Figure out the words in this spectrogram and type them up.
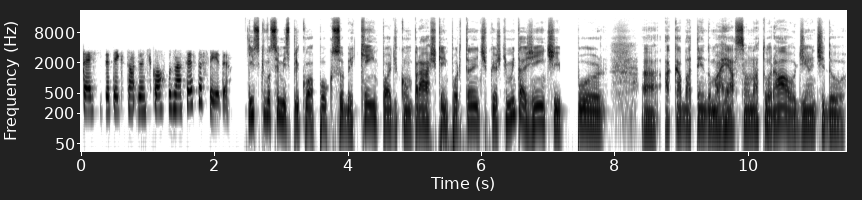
teste de detecção de anticorpos na sexta-feira. Isso que você me explicou há pouco sobre quem pode comprar, acho que é importante, porque acho que muita gente por uh, acaba tendo uma reação natural diante do,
